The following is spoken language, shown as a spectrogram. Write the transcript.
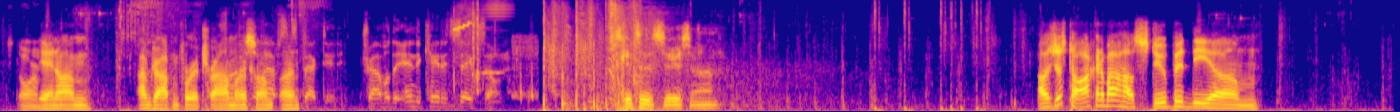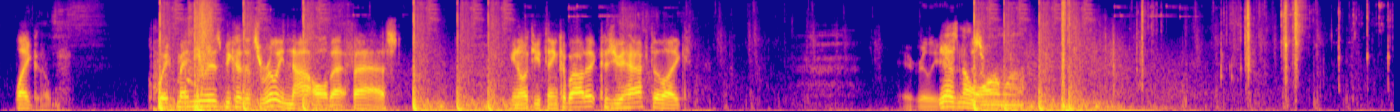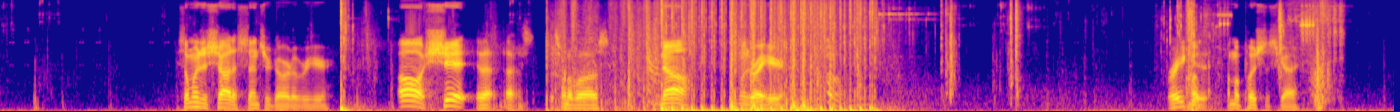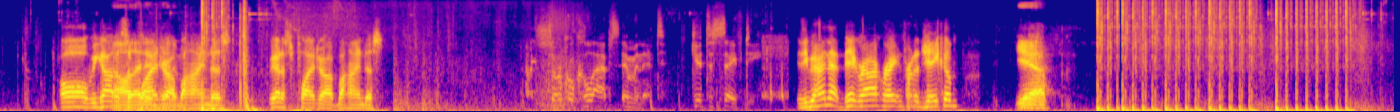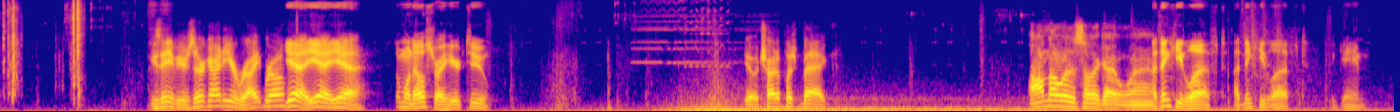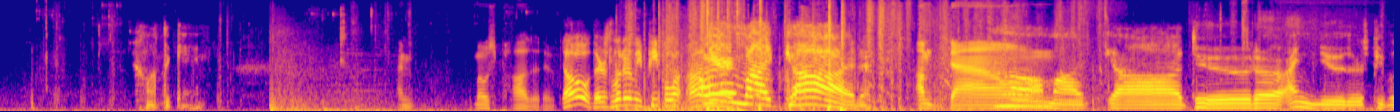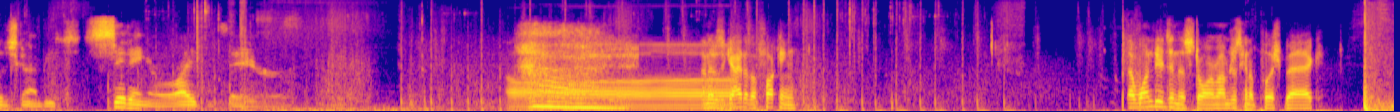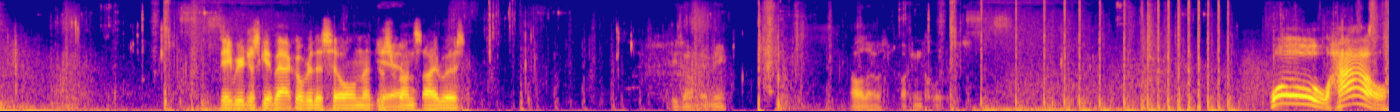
Storm. Yeah, no, I'm I'm dropping for a trauma, so I'm fine. Expected. Travel to indicated safe zone. Let's get to the serious zone. I was just talking about how stupid the um like quick menu is because it's really not all that fast. You know if you think about it, because you have to like It really He has is. no armor. Someone just shot a sensor dart over here. Oh shit! yeah, that, that's that's one of us. No, someone's right here. Break it. I'm it. gonna push this guy. Oh, we got No, a supply drop behind us. We got a supply drop behind us. Circle collapse imminent. Get to safety. Is he behind that big rock right in front of Jacob? Yeah. Xavier, is there a guy to your right, bro? Yeah, yeah, yeah. Someone else right here too. Yo, try to push back. I don't know where this other guy went. I think he left. I think he left the game. Not the game. I'm most positive. No, there's literally people on Oh here. my god! I'm down. Oh my god, dude. Uh, I knew there's people just gonna be sitting right there. Oh. And there's a guy to the fucking. That one dude's in the storm. I'm just gonna push back. Xavier, just get back over this hill and then just Yeah. run sideways. Please don't hit me. Oh, that was fucking close. Whoa! How?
